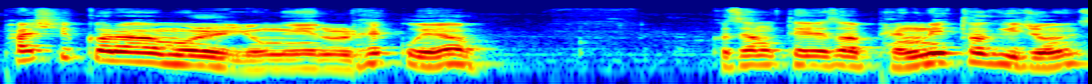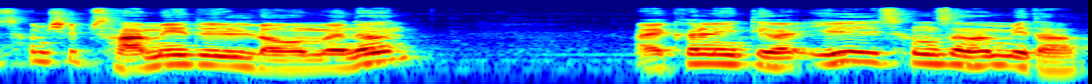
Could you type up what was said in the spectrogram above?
80g을 용해를 했고요. 그 상태에서 100리터 기준 34ml 넣으면은 알칼리니티가 1 상승합니다.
